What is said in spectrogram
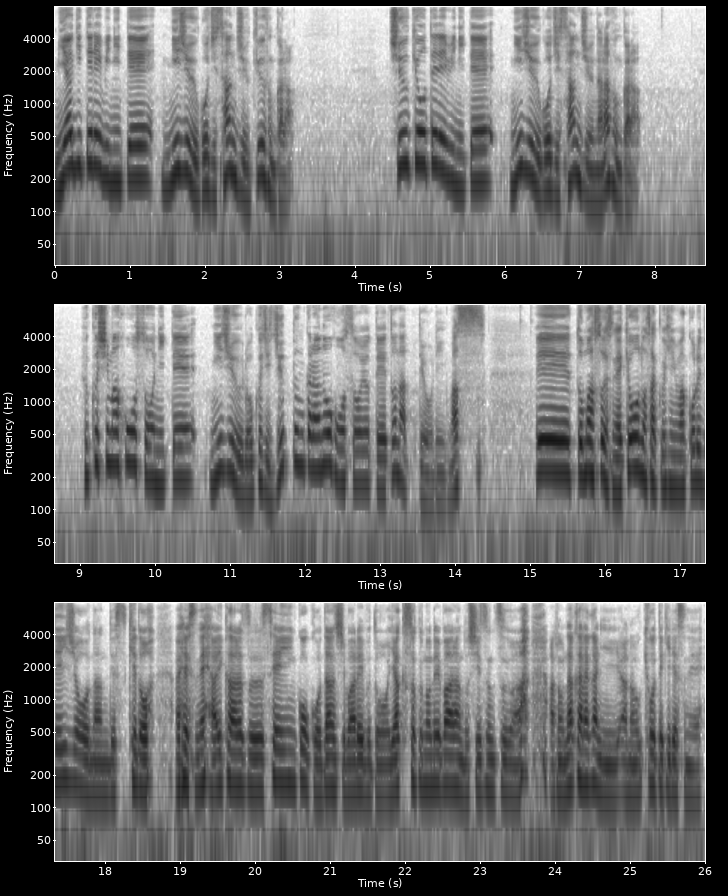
宮城テレビにて25時39分から。中京テレビにて25時37分から。福島放送にて26時10分からの放送予定となっております。えーと、まあそうですね、今日の作品はこれで以上なんですけど、あれですね、相変わらず、聖院高校男子バレー部と約束のネバーランドシーズン2は、あの、なかなかに、あの、強敵ですね。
